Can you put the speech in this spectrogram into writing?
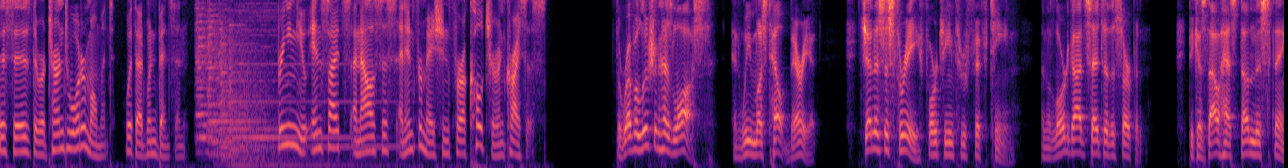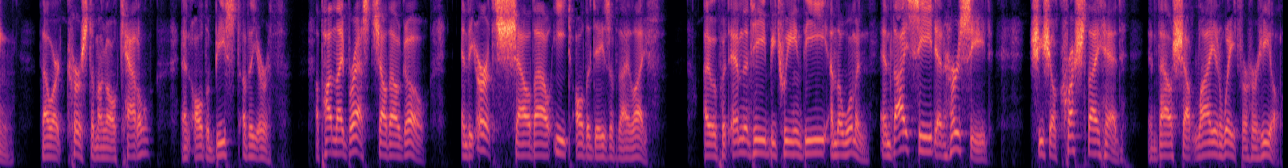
This is the Return to Order moment with Edwin Benson, bringing you insights, analysis, and information for a culture in crisis. The revolution has lost, and we must help bury it. Genesis 3 14 through 15. And the Lord God said to the serpent, Because thou hast done this thing, thou art cursed among all cattle and all the beasts of the earth. Upon thy breast shalt thou go, and the earth shall thou eat all the days of thy life. I will put enmity between thee and the woman, and thy seed and her seed. She shall crush thy head, and thou shalt lie in wait for her heel.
